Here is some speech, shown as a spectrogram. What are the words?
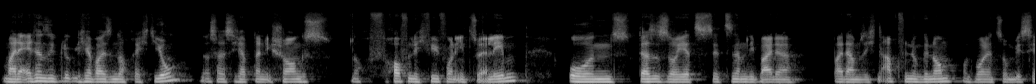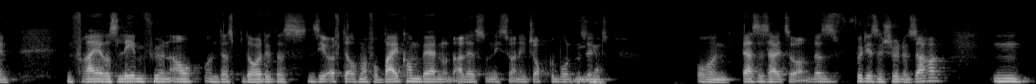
Meine Eltern sind glücklicherweise noch recht jung. Das heißt, ich habe dann die Chance, noch hoffentlich viel von ihnen zu erleben. Und das ist so jetzt, jetzt haben die beide, beide haben sich eine Abfindung genommen und wollen jetzt so ein bisschen ein freieres Leben führen auch. Und das bedeutet, dass sie öfter auch mal vorbeikommen werden und alles und nicht so an den Job gebunden sind. Ja. Und das ist halt so, das ist, wird jetzt eine schöne Sache. Hm.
